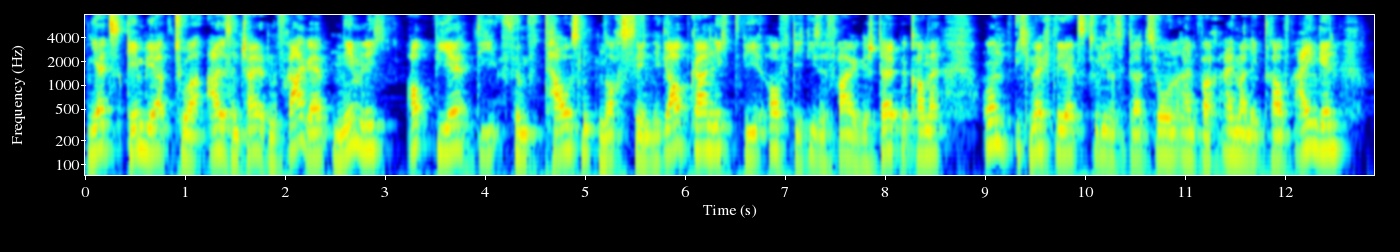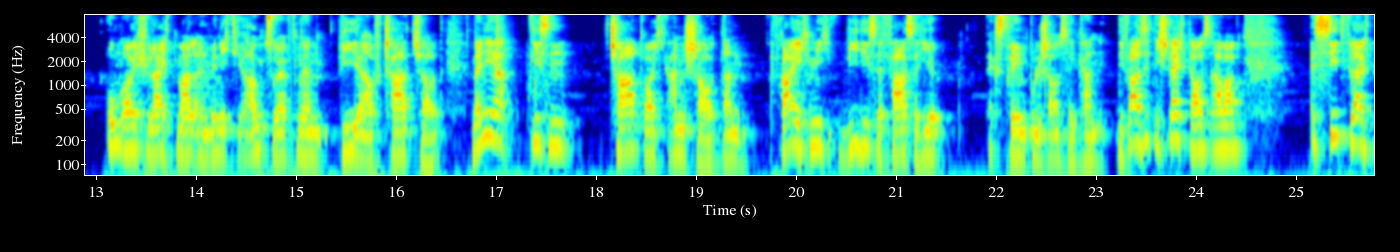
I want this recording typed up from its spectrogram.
jetzt gehen wir zur alles entscheidenden Frage, nämlich ob wir die 5000 noch sehen. Ihr glaubt gar nicht, wie oft ich diese Frage gestellt bekomme und ich möchte jetzt zu dieser Situation einfach einmalig drauf eingehen, um euch vielleicht mal ein wenig die Augen zu öffnen, wie ihr auf Chart schaut. Wenn ihr diesen Chart euch anschaut, dann frage ich mich, wie diese Phase hier extrem bullisch aussehen kann. Die Phase sieht nicht schlecht aus, aber es sieht vielleicht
